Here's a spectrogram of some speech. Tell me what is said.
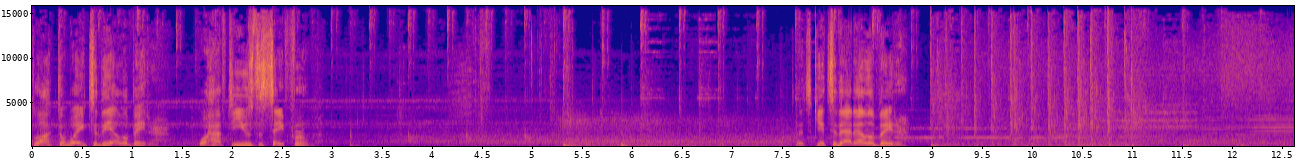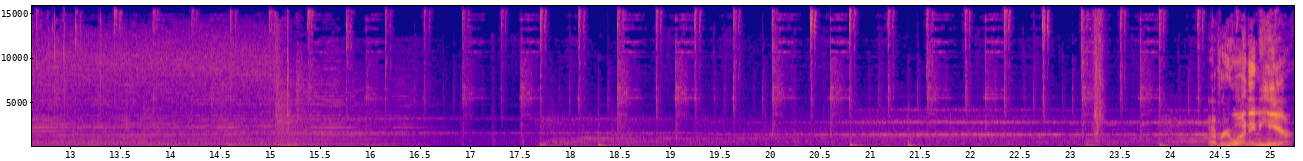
Blocked the way to the elevator. We'll have to use the safe room. Let's get to that elevator. Everyone in here.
